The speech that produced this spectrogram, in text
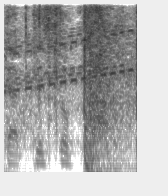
that pistol pop.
